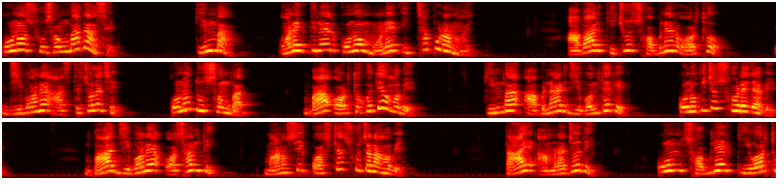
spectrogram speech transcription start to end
কোনো সুসংবাদ আসে কিংবা অনেক দিনের কোনো মনের ইচ্ছা পূরণ হয়। আবার কিছু স্বপ্নের অর্থ জীবনে আসতে চলেছে, কোনো দুঃসংবাদ বা অর্থক্ষতি হবে কিংবা আপনার জীবন থেকে কোনো কিছু সরে যাবে বা জীবনে অশান্তি মানসিক কষ্টের সূচনা হবে। তাই আমরা যদি কোন স্বপ্নের কী অর্থ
